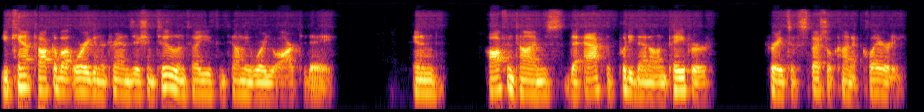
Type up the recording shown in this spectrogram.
You can't talk about where you're going to transition to until you can tell me where you are today. And oftentimes, the act of putting that on paper creates a special kind of clarity,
